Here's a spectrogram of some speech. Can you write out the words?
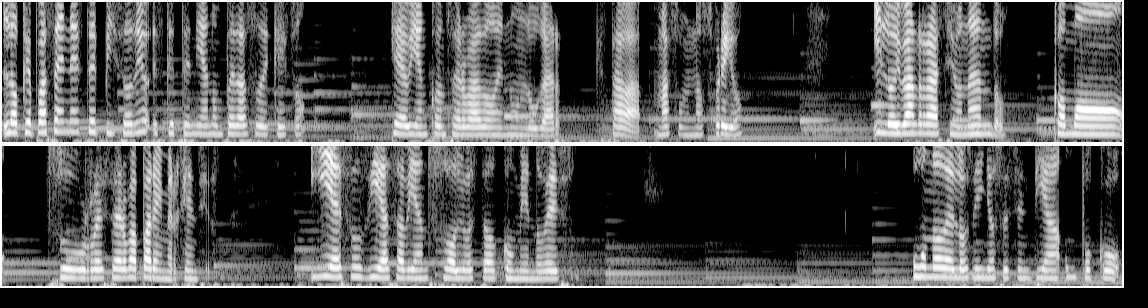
Lo que pasa en este episodio es que tenían un pedazo de queso que habían conservado en un lugar que estaba más o menos frío y lo iban racionando como su reserva para emergencias. Y esos días habían solo estado comiendo eso. Uno de los niños se sentía un poco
